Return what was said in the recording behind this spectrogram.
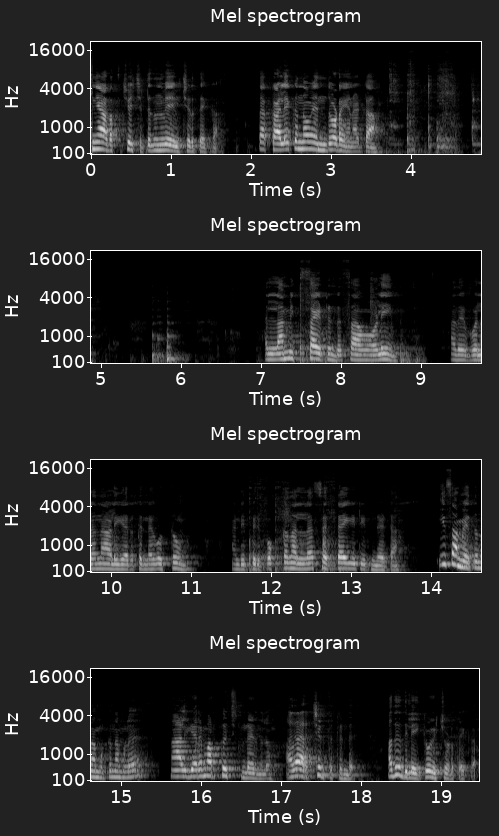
ഇനി അടച്ചു വെച്ചിട്ട് നിന്ന് വേവിച്ചെടുത്തേക്കാം. തക്കാളിയൊക്കെ ഒന്ന് വെന്ത് തുടങ്ങണം കേട്ടോ. എല്ലാം മിക്സ് ആയിട്ടുണ്ട് സവോളയും അതേപോലെ നാളികേരത്തിന്റെ കൊത്തും അണ്ടിപ്പരിപ്പൊക്കെ നല്ല സെറ്റായി കിട്ടിയിട്ടുണ്ട് കേട്ടോ. ഈ സമയത്ത് നമുക്ക് നമ്മൾ നാളികേരം വറുത്ത് വെച്ചിട്ടുണ്ടായിരുന്നല്ലോ അത് അരച്ചെടുത്തിട്ടുണ്ട്. അത് ഇതിലേക്ക് ഒഴിച്ചു കൊടുത്തേക്കാം.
